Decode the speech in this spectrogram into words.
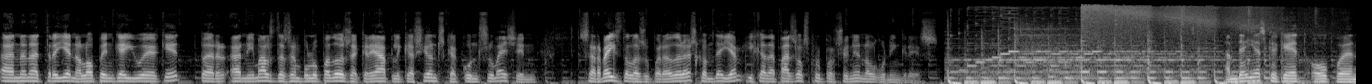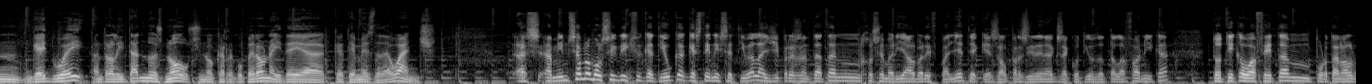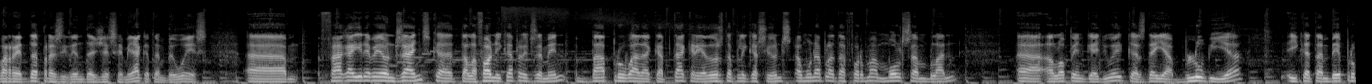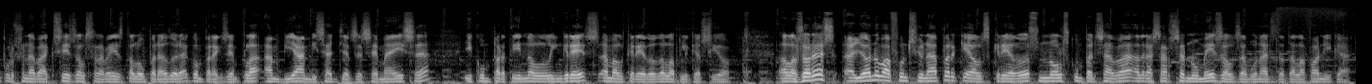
han anat traient l'Open Gateway aquest per animar els desenvolupadors a crear aplicacions que consumeixin serveis de les operadores, com dèiem, i que de pas els proporcionen algun ingrés. Em deies que aquest Open Gateway en realitat no és nou, sinó que recupera una idea que té més de 10 anys a mi em sembla molt significatiu que aquesta iniciativa l'hagi presentat en José María Álvarez Pallete, que és el president executiu de Telefònica, tot i que ho ha fet amb, portant el barret de president de GSMA, que també ho és. Uh, fa gairebé 11 anys que Telefònica, precisament, va provar de captar creadors d'aplicacions amb una plataforma molt semblant uh, a l'Open Gateway, que es deia Bluevia, i que també proporcionava accés als serveis de l'operadora, com per exemple enviar missatges SMS i compartint l'ingrés amb el creador de l'aplicació. Aleshores, allò no va funcionar perquè els creadors no els compensava adreçar-se només als abonats de Telefònica.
